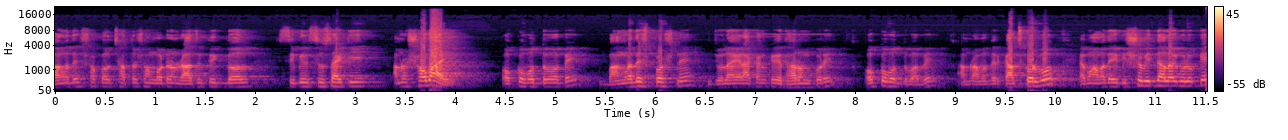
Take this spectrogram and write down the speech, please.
বাংলাদেশ সকল ছাত্র সংগঠন, রাজনৈতিক দল, সিভিল সোসাইটি, আমরা সবাই ঐক্যবদ্ধভাবে বাংলাদেশ প্রশ্নে জুলাইয়ের আকাঙ্ক্ষাকে ধারণ করে ঐক্যবদ্ধভাবে আমরা আমাদের কাজ করব এবং আমাদের এই বিশ্ববিদ্যালয়গুলোকে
